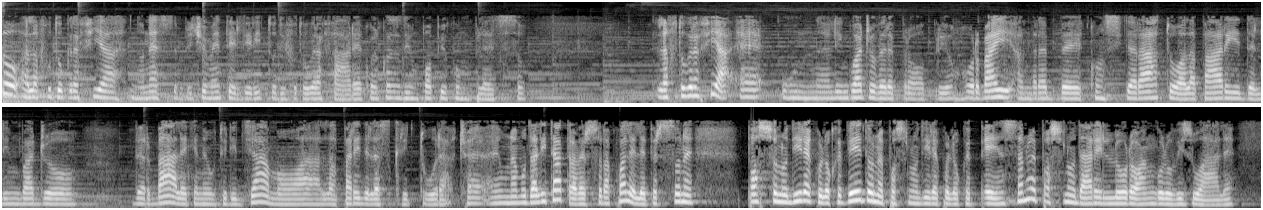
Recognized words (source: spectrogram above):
diritto alla fotografia non è semplicemente il diritto di fotografare, è qualcosa di un po' più complesso. La fotografia è un linguaggio vero e proprio, ormai andrebbe considerato alla pari del linguaggio verbale che ne utilizziamo, alla pari della scrittura, cioè è una modalità attraverso la quale le persone possono dire quello che vedono e possono dire quello che pensano e possono dare il loro angolo visuale.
